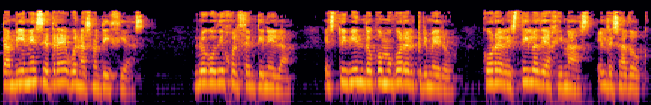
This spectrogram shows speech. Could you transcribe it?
también ese trae buenas noticias. Luego dijo el centinela, estoy viendo cómo corre el primero, corre el estilo de Ajimás, el de Sadoc.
